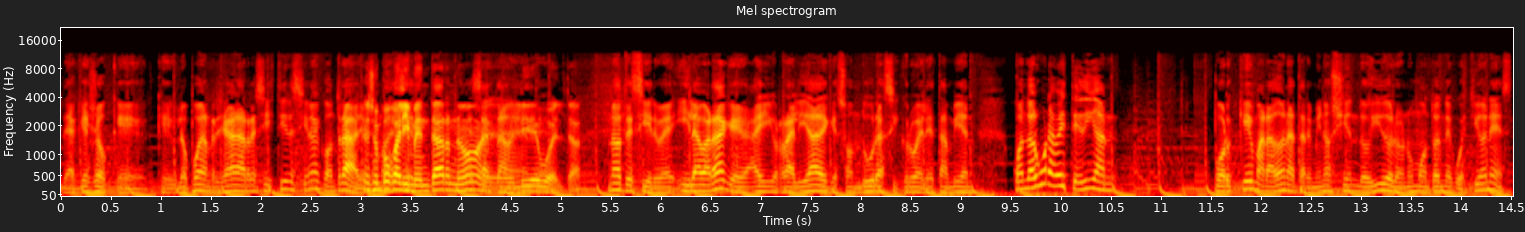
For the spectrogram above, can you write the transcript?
de aquellos que, que lo pueden llegar a resistir, sino al contrario. Es un poco alimentar, ¿no? El Exactamente. ida y vuelta. No te sirve. Y la verdad que hay realidades que son duras y crueles también. Cuando alguna vez te digan por qué Maradona terminó siendo ídolo en un montón de cuestiones,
